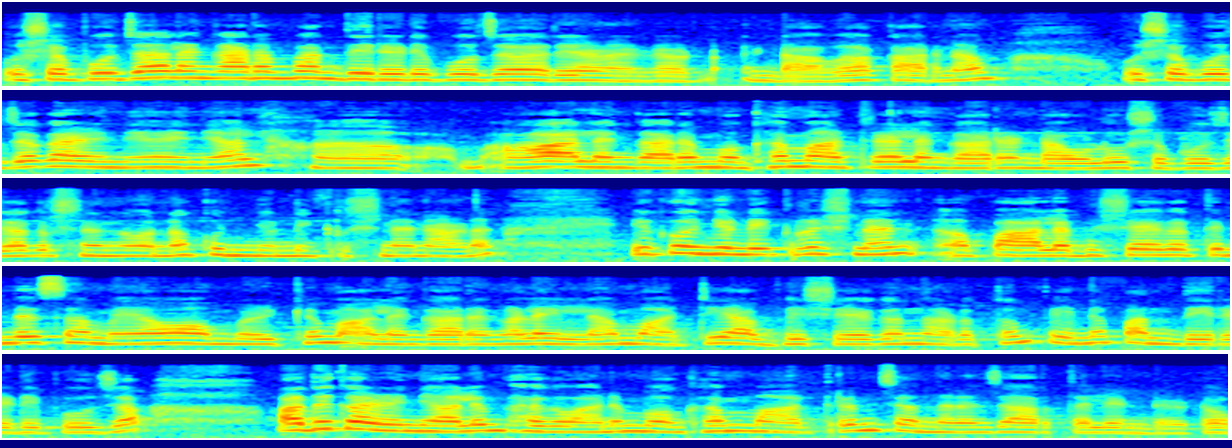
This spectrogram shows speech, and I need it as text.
ഉഷപൂജ അലങ്കാരം പന്തിരടി പൂജ വരെയാണ് ഉണ്ടാവുക കാരണം ഉഷപൂജ കഴിഞ്ഞു കഴിഞ്ഞാൽ ആ, അലങ്കാരം മുഖം മാത്രമേ അലങ്കാരം ഉണ്ടാവുള്ളൂ. ഉഷപൂജ കൃഷ്ണൻ എന്ന് പറഞ്ഞാൽ കുഞ്ഞുണ്ണി കൃഷ്ണനാണ്. ഈ കുഞ്ഞുണ്ണി കൃഷ്ണൻ പാലഭിഷേകത്തിന്റെ സമയമാകുമ്പോഴേക്കും അലങ്കാരങ്ങളെല്ലാം മാറ്റി അഭിഷേകം നടത്തും. പിന്നെ പന്തിരടി പൂജ. അത് കഴിഞ്ഞാലും ഭഗവാന് മുഖം മാത്രം ചന്ദനം ചാർത്തലുണ്ട് കേട്ടോ.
